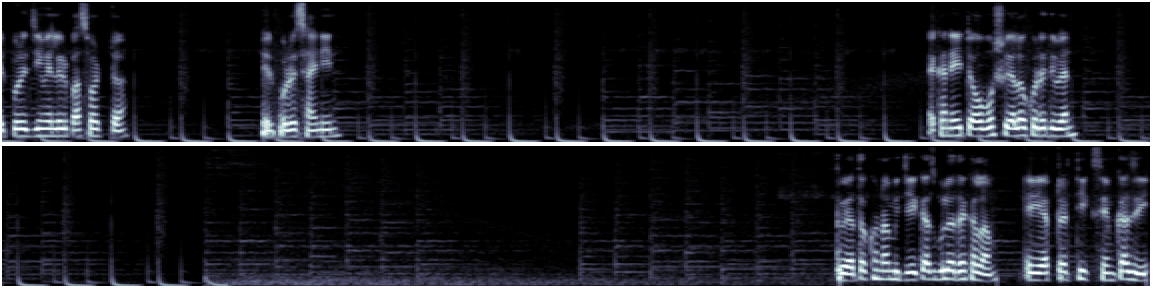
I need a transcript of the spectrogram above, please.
এরপরে জিমেলের পাসওয়ার্ডটা এরপরে সাইন ইন এখানে এটা অবশ্যই অ্যালাউ করে দিবেন। তো এতক্ষণ আমি যে কাজগুলো দেখালাম, এই অ্যাপটার ঠিক সেম কাজই।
